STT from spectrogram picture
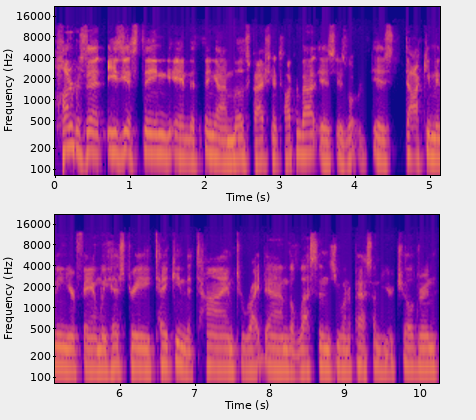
100% easiest thing and the thing i'm most passionate talking about is is what is documenting your family history taking the time to write down the lessons you want to pass on to your children.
